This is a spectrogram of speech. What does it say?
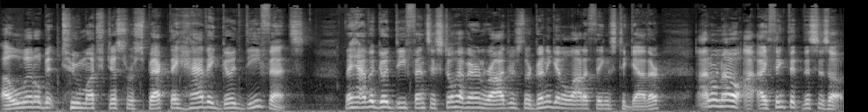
a little bit too much disrespect. They have a good defense. They have a good defense. They still have Aaron Rodgers. They're going to get a lot of things together. I don't know. I, I think that this is a.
